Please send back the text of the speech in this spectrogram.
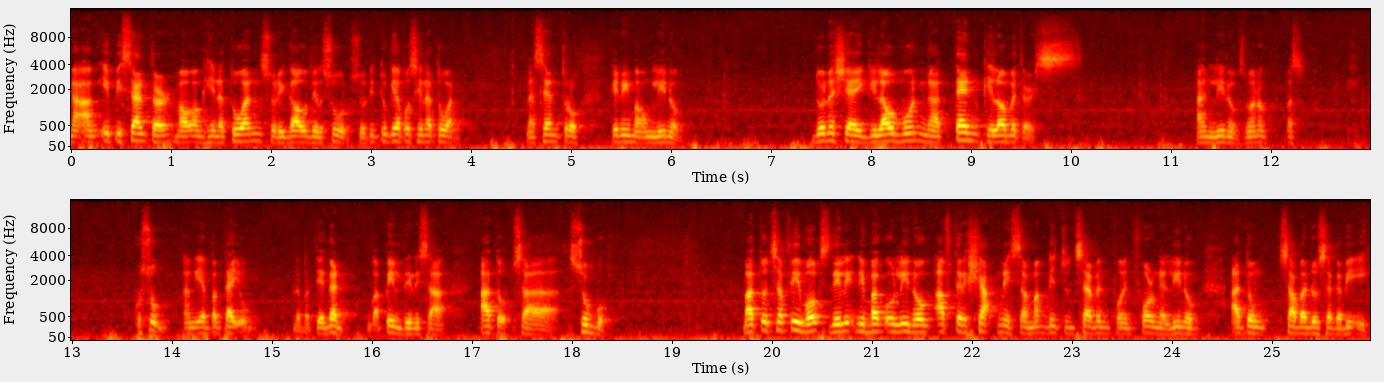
na ang epicenter mao ang Hinatuan, Surigao del Sur. So dito gyapon Hinatuan na sentro kining maong linog. Doon na siya gilawmon nga 10 kilometers ang linog. So, mas kusog ang iyang pagtayog. Nabatyagan. Apil din sa ato sa Subo Matod sa FIVOX, dili ni bagong linog aftershock ni sa magnitude 7.4 nga linog atong Sabado sa gabi.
